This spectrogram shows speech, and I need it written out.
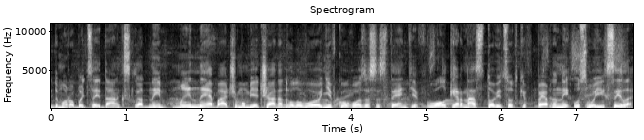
завідомо робить цей данк складним. Ми не бачимо м'яча над головою ні в кого з асистентів. Волкер на 100% впевнений у своїх силах,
